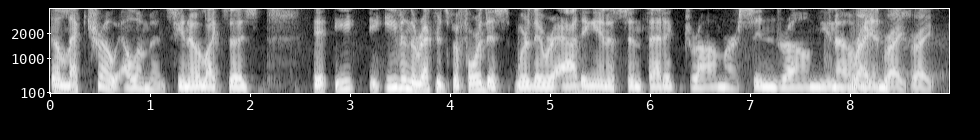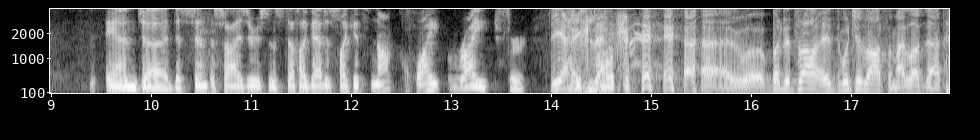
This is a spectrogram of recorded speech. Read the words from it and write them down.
electro elements. You know, like the it, e- even the records before this, where they were adding in a synthetic drum or Syndrum. You know, Right, and, right, right. and uh, the synthesizers and stuff like that. It's like it's not quite right for Yeah, exactly. but it's all, it, which is awesome. I love that.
